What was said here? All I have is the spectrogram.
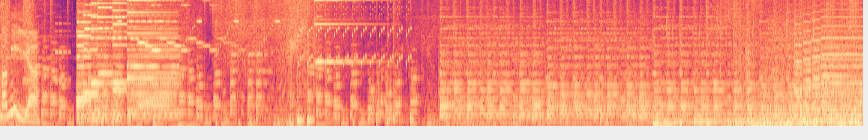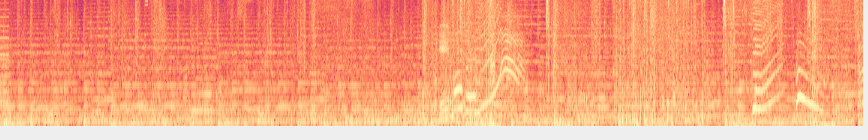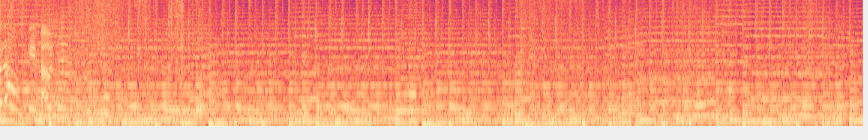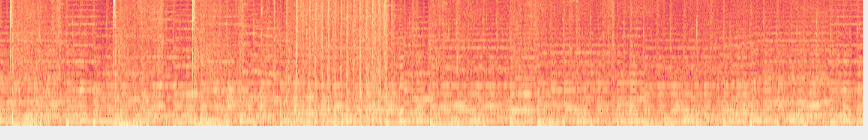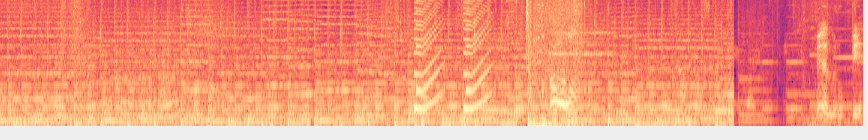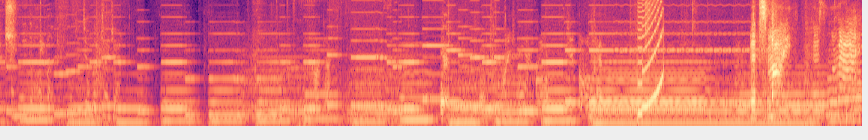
Mamma mia! Game over! So long, Game Bowser! Bitch. Need a hop up. Turbocharger. It's mine! It's mine!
